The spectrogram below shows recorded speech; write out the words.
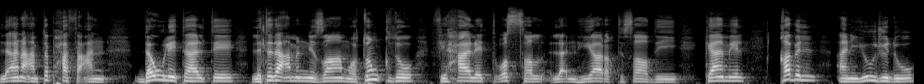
الآن عم تبحث عن دولة ثالثة لتدعم النظام وتنقذه في حالة وصل لانهيار اقتصادي كامل قبل أن يوجدوا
